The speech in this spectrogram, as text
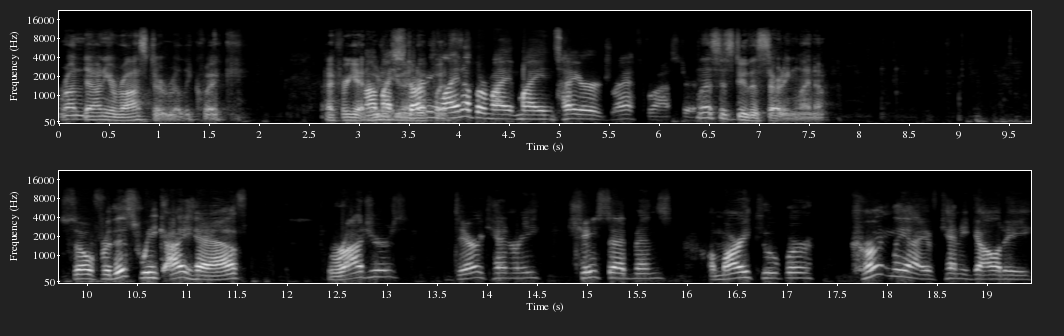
run down your roster really quick? I forget. Uh, my did you end up starting lineup or my, my entire draft roster? Let's just do the starting lineup. So for this week, I have Rodgers, Derrick Henry, Chase Edmonds, Amari Cooper. Currently, I have Kenny Golladay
